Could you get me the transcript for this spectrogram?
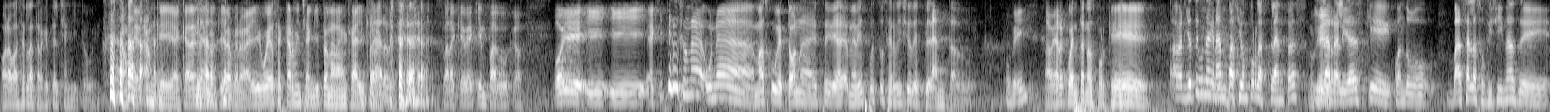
ahora va a ser la tarjeta del changuito, güey. Aunque, aunque acá de no quiera, pero ahí voy a sacar mi changuito naranja ahí para, que, para que vea quién pagó, cabrón. Oye, y, aquí tenemos una, una más juguetona, esta idea. Me habías puesto servicio de plantas, güey. Ok. A ver, cuéntanos por qué. A ver, yo tengo una gran pasión por las plantas y la realidad es que cuando vas a las oficinas de,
